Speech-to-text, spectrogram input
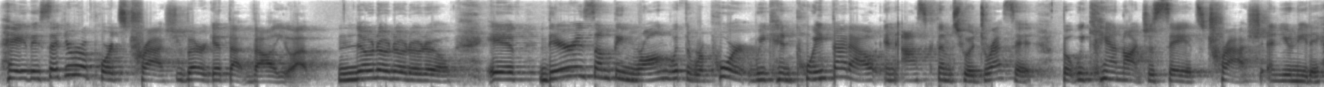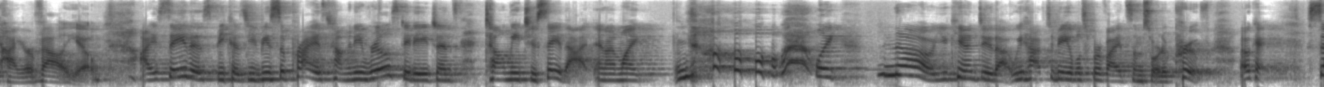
hey, they said your report's trash, you better get that value up. No, no, no, no, no. If there is something wrong with the report, we can point that out and ask them to address it, but we cannot just say it's trash and you need a higher value. I say this because you'd be surprised how many real estate agents tell me to say that. And I'm like, no, like, no, you can't do that. We have to be able to provide some sort of proof. Okay, so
